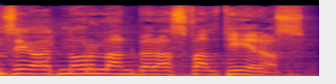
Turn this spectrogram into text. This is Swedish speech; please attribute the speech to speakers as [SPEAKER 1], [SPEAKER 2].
[SPEAKER 1] anser jag att Norrland bör asfalteras.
